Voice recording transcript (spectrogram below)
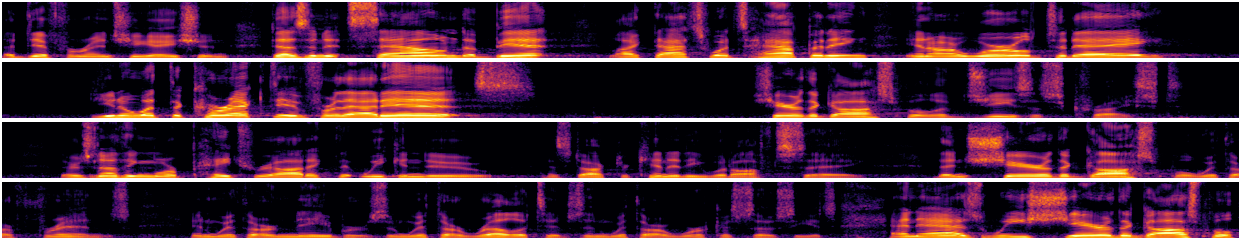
a differentiation. Doesn't it sound a bit like that's what's happening in our world today? Do you know what the corrective for that is? Share the gospel of Jesus Christ. There's nothing more patriotic that we can do as Dr. Kennedy would often say, then share the gospel with our friends and with our neighbors and with our relatives and with our work associates. And as we share the gospel,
